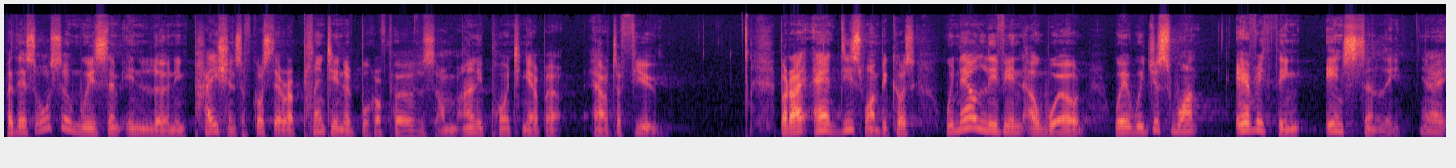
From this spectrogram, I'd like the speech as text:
But there's also wisdom in learning patience. Of course, there are plenty in the book of Proverbs. I'm only pointing out, out a few. But I add this one because we now live in a world where we just want everything instantly. You know,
